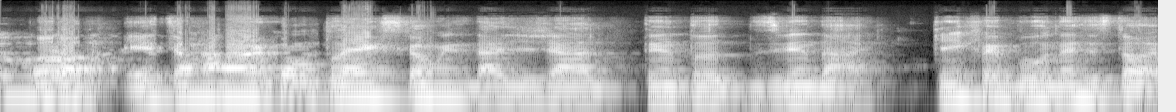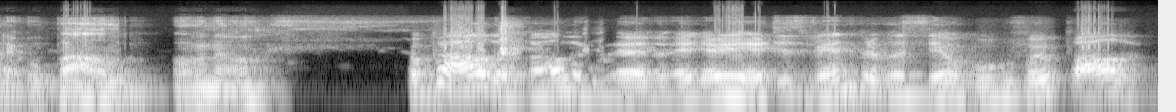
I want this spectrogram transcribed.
vamos. Oh, esse é o maior complexo que a humanidade já tentou desvendar. Quem foi burro nessa história? O Paulo ou não? O Paulo, o Paulo. Eu, eu, eu desvendo para você, o burro foi o Paulo.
